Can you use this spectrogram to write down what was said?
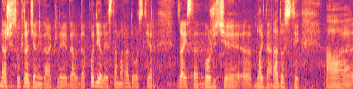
naši sugrađani, dakle, da, da podijele s nama radost, jer zaista Božić je e, blagdan radosti, a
